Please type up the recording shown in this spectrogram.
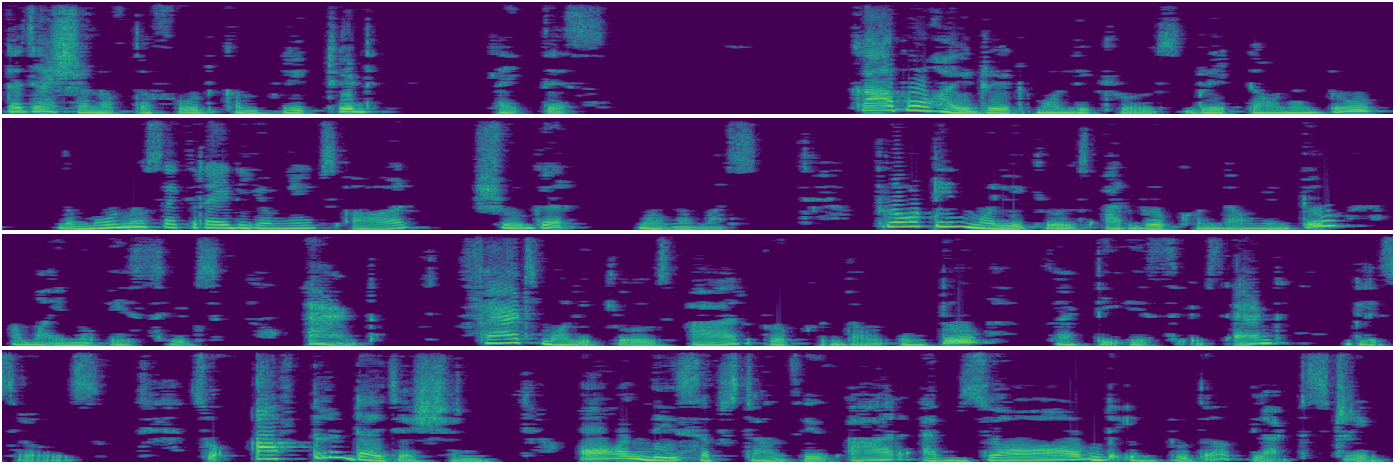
Digestion of the food completed like this. Carbohydrate molecules break down into the monosaccharide units are sugar monomers. Protein molecules are broken down into amino acids and fats molecules are broken down into fatty acids and glycerols. So after digestion, all these substances are absorbed into the bloodstream.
